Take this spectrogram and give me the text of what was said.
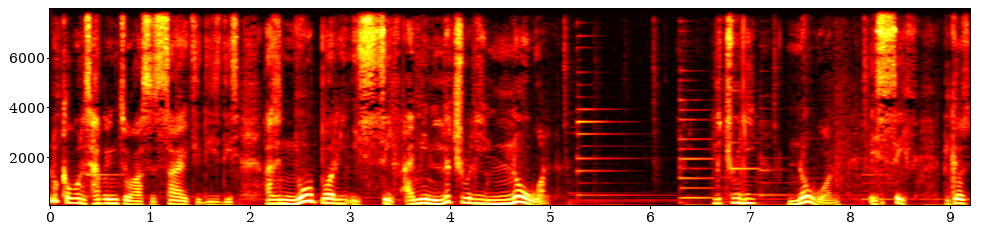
Look at what is happening to our society these days. As in, nobody is safe. I mean, literally no one literally no one is safe because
